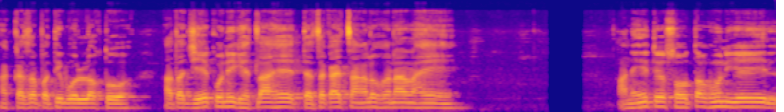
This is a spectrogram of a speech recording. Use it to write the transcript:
अक्काचा पती बोलू लागतो आता जे कोणी घेतलं आहे त्याचं काय चांगलं होणार नाही. आणि तो स्वतःहून येईल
